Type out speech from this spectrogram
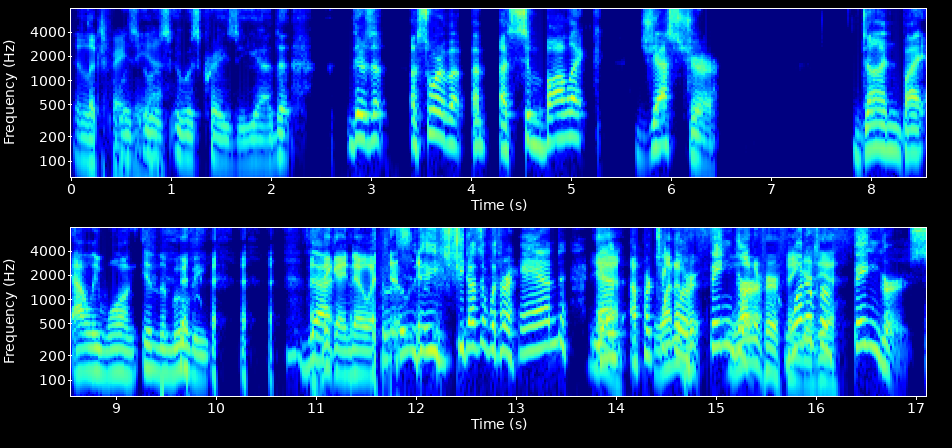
It looked crazy. It was, yeah. it was, it was crazy. Yeah. The there's a a sort of a, a, a symbolic gesture done by Ali Wong in the movie. I think I know is. she does it with her hand Yeah. and a particular her- finger. one of her fingers. One of her yeah. fingers.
